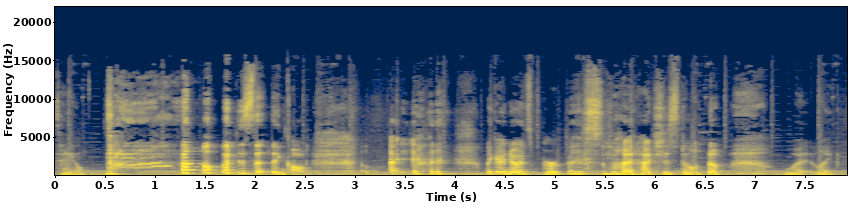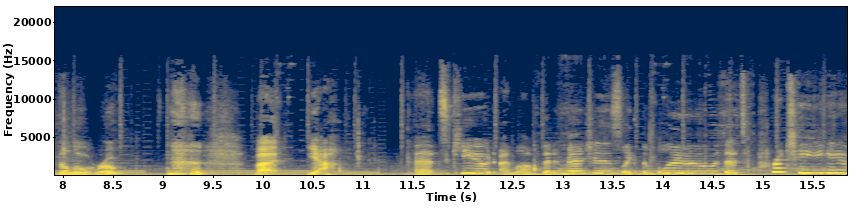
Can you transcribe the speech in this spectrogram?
tail. what is that thing called? I, like I know its purpose, but I just don't know what like the little rope. but yeah, that's cute. I love that it matches like the blue. That's pretty.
